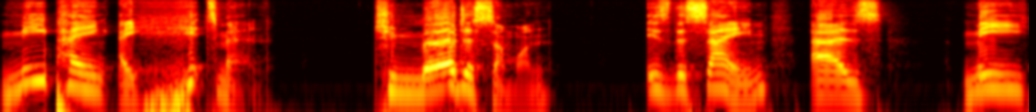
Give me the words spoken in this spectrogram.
me paying a hitman to murder someone is the same as me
